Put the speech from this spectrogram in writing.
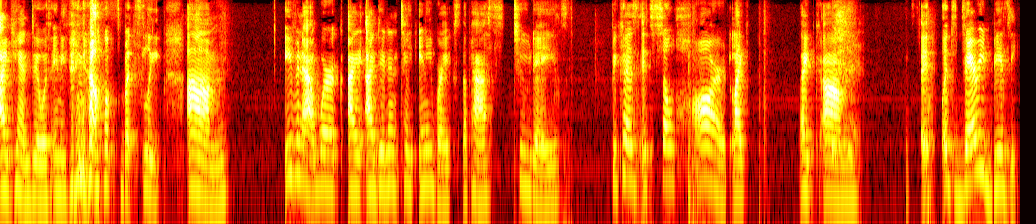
I can't deal with anything else but sleep. Um, even at work, I, I didn't take any breaks the past two days because it's so hard. Like like, um, it, it's very busy.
